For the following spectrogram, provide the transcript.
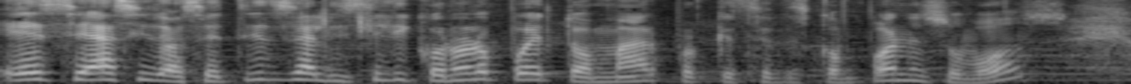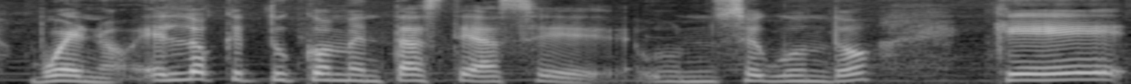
ese ácido acetil salicílico, ¿no lo puede tomar porque se descompone su voz? Bueno, es lo que tú comentaste hace un segundo, que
